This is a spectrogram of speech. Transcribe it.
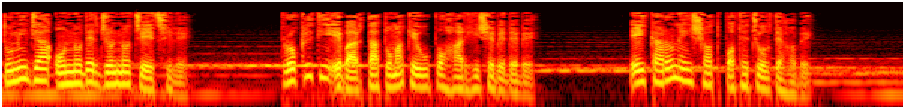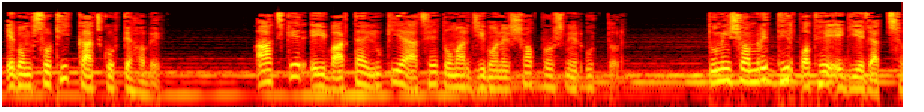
তুমি যা অন্যদের জন্য চেয়েছিলে। প্রকৃতি এবার তা তোমাকে উপহার হিসেবে দেবে। এই কারণেই সৎ পথে চলতে হবে এবং সঠিক কাজ করতে হবে। আজকের এই বার্তায় লুকিয়ে আছে তোমার জীবনের সব প্রশ্নের উত্তর। তুমি সমৃদ্ধির পথে এগিয়ে যাচ্ছ।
